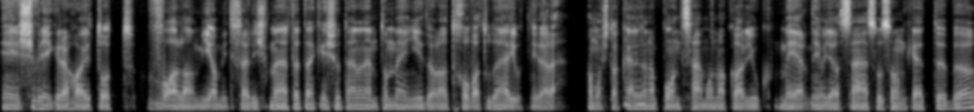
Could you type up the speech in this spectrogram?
és végrehajtott valami, amit felismertetek, és utána nem tudom mennyi idő alatt hova tud eljutni vele. Ha most akár uh-huh. ezen a pontszámon akarjuk mérni, hogy a 122-ből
